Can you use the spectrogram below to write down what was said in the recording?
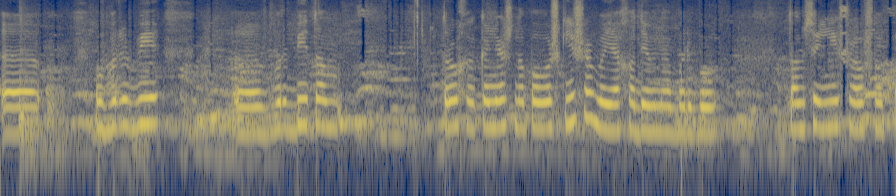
е, в боротьбі, е, в боротьбі там трохи, звісно, поважкіше, бо я ходив на боротьбу. Там сильніше ОФП.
